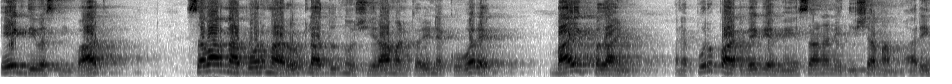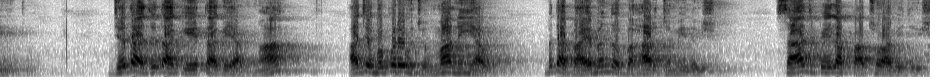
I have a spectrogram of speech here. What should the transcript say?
એક દિવસની વાત સવારના પોરમાં રોટલા દૂધનું શિરામણ કરીને કુંવરે બાઇક પલાણ્યું અને પૂરપાટ વેગે મહેસાણાની દિશામાં મારી મૂક્યું. જતા જતા કહેતા ગયા, માં, આજે બપોરે હું જમવા નહીં આવું. બધા ભાઈબંધો બહાર જમી લઈશું. સાંજ પહેલાં પાછો આવી જઈશ.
